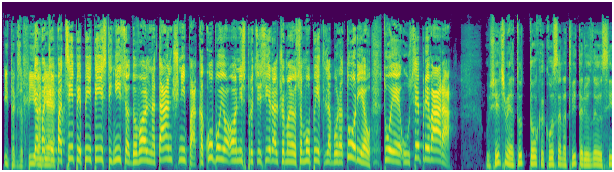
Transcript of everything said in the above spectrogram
itak Ja, zapiranje. pa če pa CPP testi niso dovolj natančni, pa kako bojo oni sprocesirali, če imajo samo pet laboratorijev, to je vse prevara. Všeč mi je tudi to, kako se na Twitterju zdaj vsi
